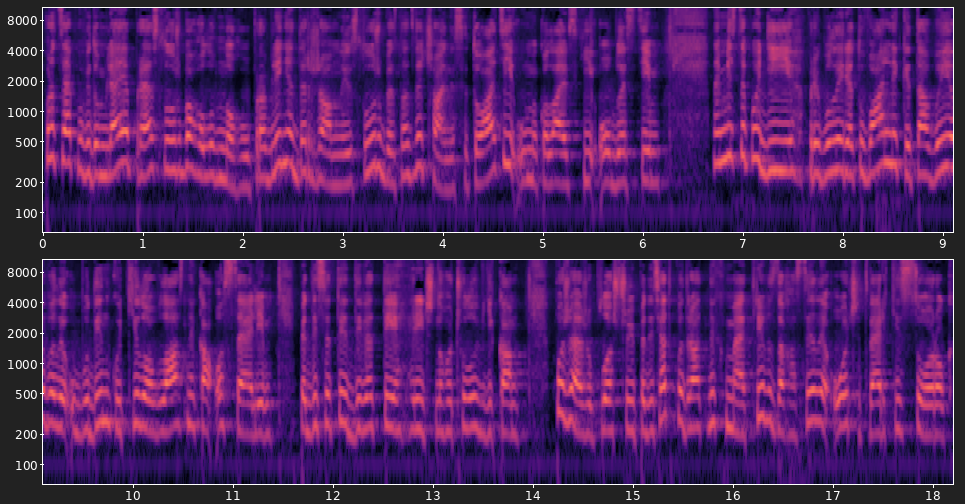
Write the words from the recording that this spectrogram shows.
Про це повідомляє прес-служба головного управління Державної служби з надзвичайних ситуацій у Миколаївській області. На місце події прибули рятувальники та виявили у будинку тіло власника оселі 59-річного чоловіка. Пожежу площею 50 квадратних метрів загасили о 4.40.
